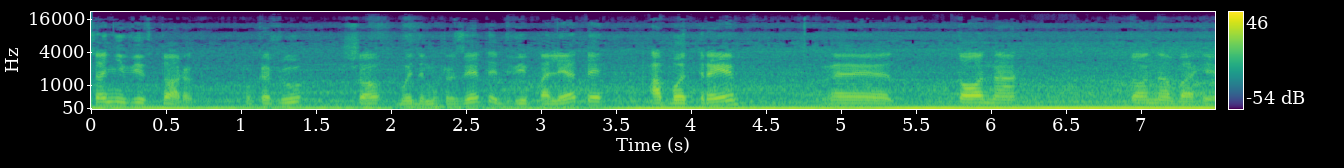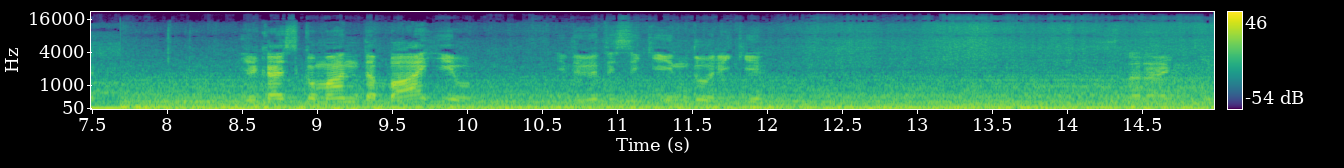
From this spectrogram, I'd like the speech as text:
Сьогодні вівторок. Покажу, що будемо грузити. Дві палети або три е, тона, тона ваги. Якась команда багів. І дивитися, які індурики. Старенькі.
